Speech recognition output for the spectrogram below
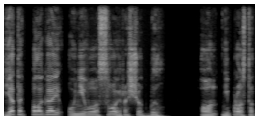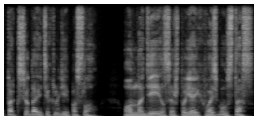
«Я так полагаю, у него свой расчет был. Он не просто так сюда этих людей послал. Он надеялся, что я их возьму, Стас.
